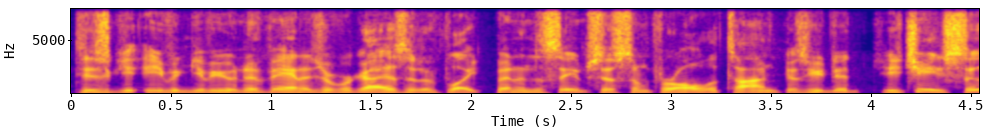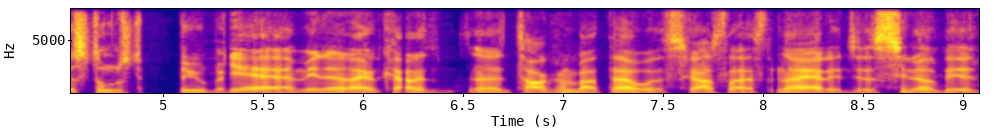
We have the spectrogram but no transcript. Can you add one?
does it even give you an advantage over guys that have like been in the same system for all the time? Because you did you changed systems too, but Yeah, I mean, and I kind of uh, talking about that with Scouts last night. It just, you know, the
